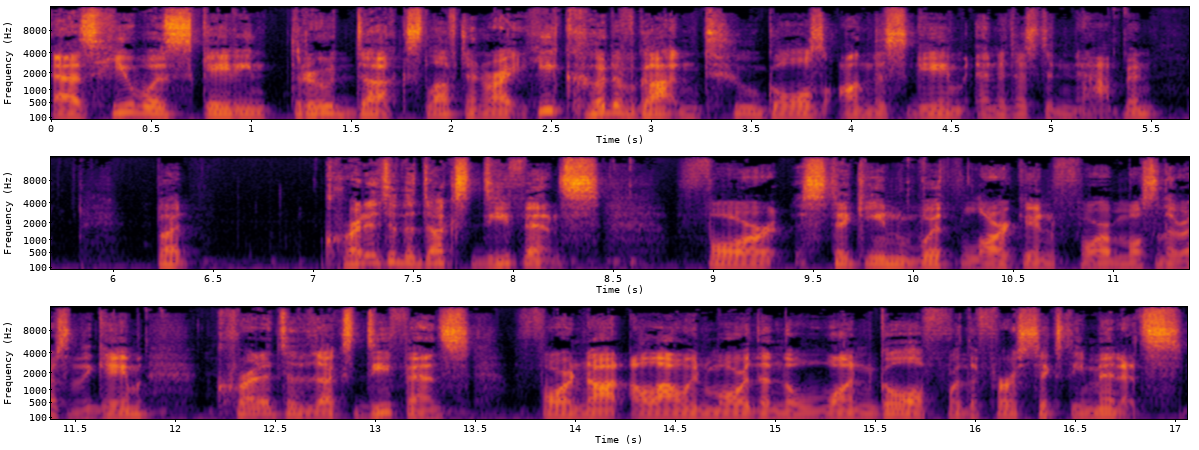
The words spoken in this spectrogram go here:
as he was skating through ducks left and right. He could have gotten two goals on this game and it just didn't happen. But credit to the Ducks defense for sticking with Larkin for most of the rest of the game. Credit to the Ducks defense for not allowing more than the one goal for the first 60 minutes.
